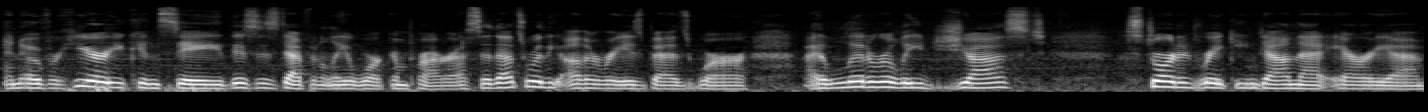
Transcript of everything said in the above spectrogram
And over here, you can see this is definitely a work in progress. So that's where the other raised beds were. I literally just started raking down that area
